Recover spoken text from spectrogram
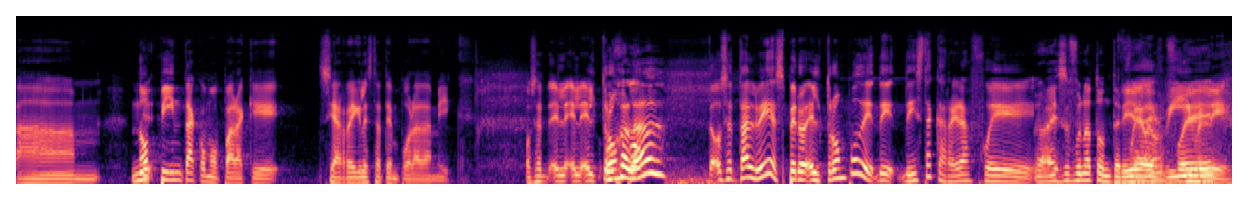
no pinta como para que se arregle esta temporada, Mick. O sea, el, el, el trompo... Ojalá. O sea, tal vez. Pero el trompo de, de- de esta carrera fue... Ah, eso fue una tontería. Fue ¿eh? horrible.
